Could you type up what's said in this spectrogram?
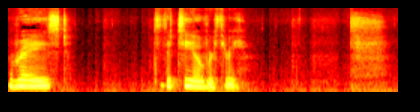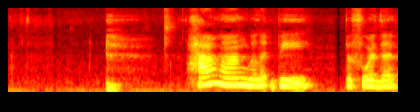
raised to the t over 3. How long will it be before the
